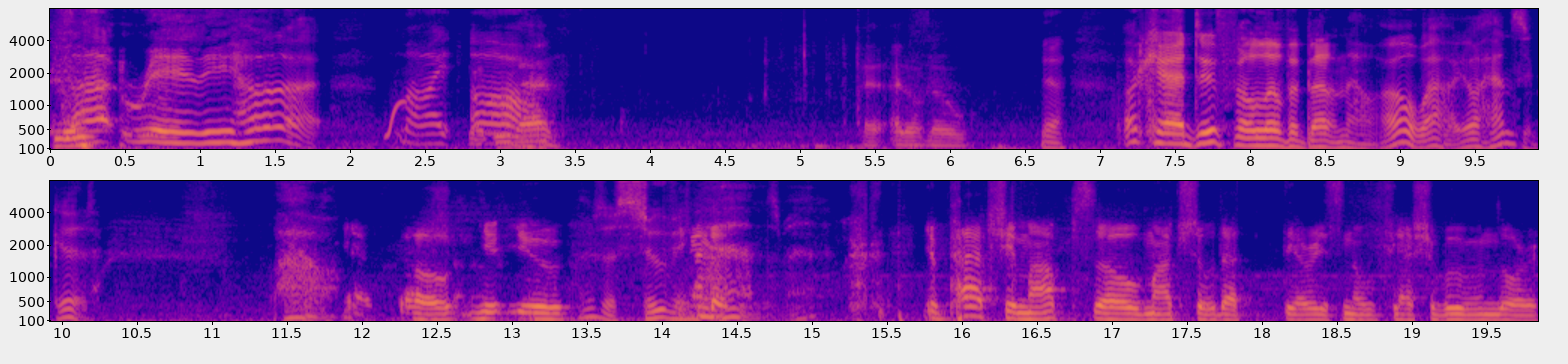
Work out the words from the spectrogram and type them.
Feel- That really hurt. My Do I do arm. that? I, I don't know. Yeah. Okay, I do feel a little bit better now. Oh wow, your hands are good. Wow, yeah, so you, you those are soothing hands, man. You patch him up so much so that there is no flesh wound or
